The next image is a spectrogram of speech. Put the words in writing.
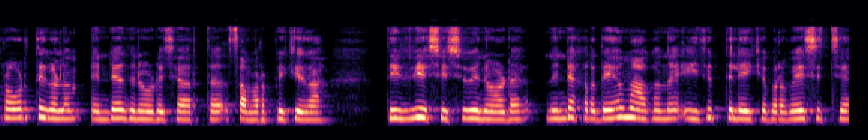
പ്രവൃത്തികളും എന്റേതിനോട് ചേർത്ത് സമർപ്പിക്കുക. ദിവ്യ ശിശുവിനോട് നിന്റെ ഹൃദയമാകുന്ന ഈജിപ്തിലേക്ക് പ്രവേശിച്ച്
